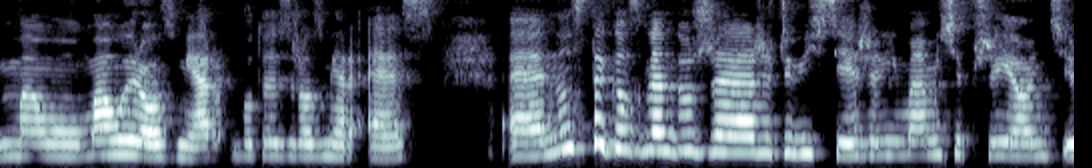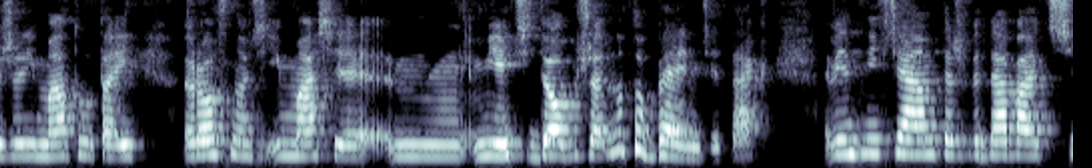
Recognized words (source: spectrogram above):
małą, mały rozmiar, bo to jest rozmiar S. E, No z tego względu, że rzeczywiście, jeżeli ma mi się przyjąć, jeżeli ma tutaj rosnąć i ma się mieć dobrze, no to będzie, tak? Więc nie chciałam też wydawać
